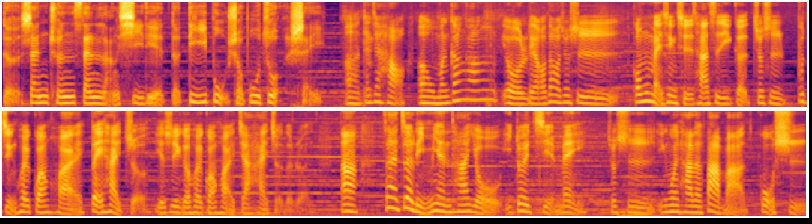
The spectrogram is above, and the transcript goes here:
的山村三郎系列的第一部首部作谁？呃，大家好，呃，我们刚刚有聊到，就是宫部美幸，其实她是一个，就是不仅会关怀被害者，也是一个会关怀加害者的人。那在这里面，她有一对姐妹，就是因为她的爸爸过世，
